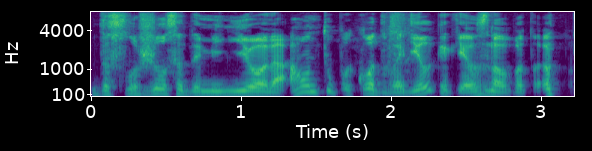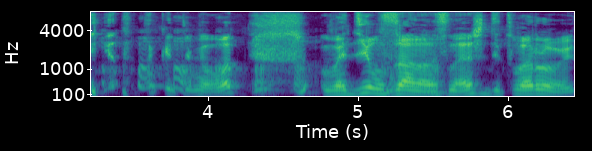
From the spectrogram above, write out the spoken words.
дослужился до миньона. А он тупо код вводил, как я узнал потом. И это такой, типа, вот, водил заново, знаешь, детвору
